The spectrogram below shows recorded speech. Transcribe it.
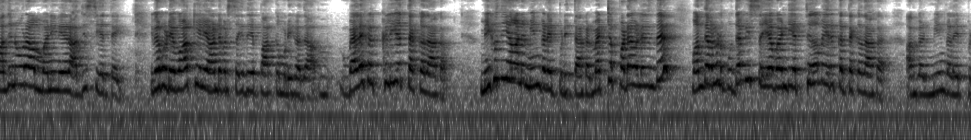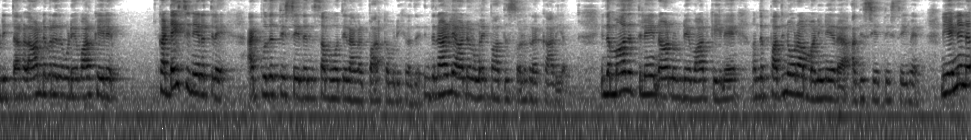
பதினோராம் மணி நேர அதிசயத்தை இவர்களுடைய வாழ்க்கையிலே ஆண்டவர் செய்தே பார்க்க முடிகிறதா? விலைகள் கிளியத்தக்கதாக. மிகுதியான மீன்களை பிடித்தார்கள். மற்ற படவிலிருந்து வந்தவர்களுக்கு உதவி செய்ய வேண்டிய தேவை இருக்கத்தக்கதாக. அவர்கள் மீன்களை பிடித்தார்கள். ஆண்டவர் அவருடைய வாழ்க்கையிலே கடைசி நேரத்திலே அற்புதத்தை செய்த இந்த சமூகத்தை நாங்கள் பார்க்க முடிகிறது. இந்த நாளிலே ஆண்டவர் உங்களை பார்த்து சொல்கிற காரியம். இந்த மாதத்திலே நான் உன்னுடைய வாழ்க்கையிலே அந்த பதினோராம் மணி நேர அதிசயத்தை செய்வேன். நீ என்னென்ன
